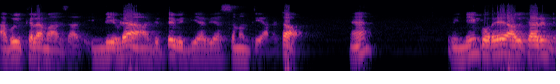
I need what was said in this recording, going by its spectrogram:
അബുൽ കലാം ആസാദ് ഇന്ത്യയുടെ ആദ്യത്തെ വിദ്യാഭ്യാസ മന്ത്രിയാണ് കേട്ടോ ഏഹ് പിന്നെയും കുറെ ആൾക്കാരുണ്ട്.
